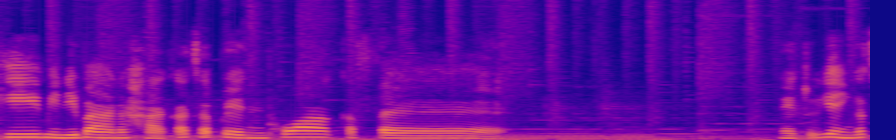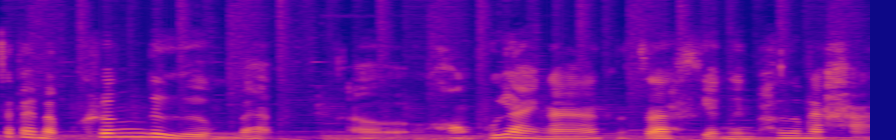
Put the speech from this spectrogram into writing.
ที่มินิบาร์นะคะก็จะเป็นพวกกาแฟ ในตู้เย็นก็จะเป็นแบบเครื่องดื่มแบบออของผู้ใหญ่นะจะเสียเงินเพิ่มนะคะ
